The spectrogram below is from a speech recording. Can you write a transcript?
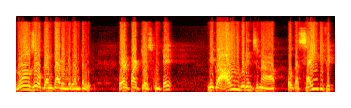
రోజు ఒక గంట రెండు గంటలు ఏర్పాటు చేసుకుంటే మీకు ఆవును గురించిన ఒక సైంటిఫిక్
